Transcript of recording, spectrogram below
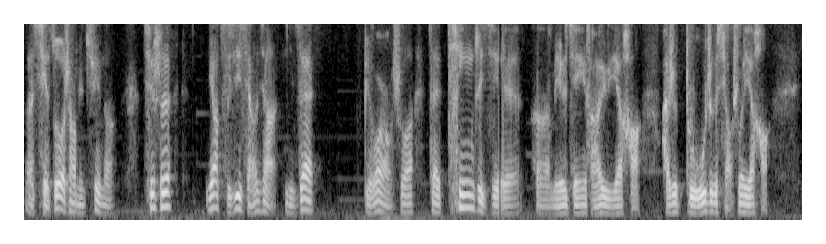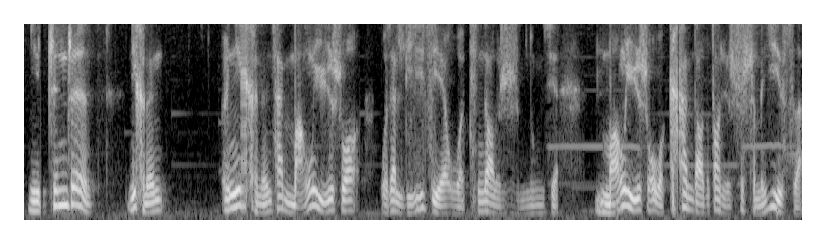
呃写作上面去呢？其实你要仔细想想，你在。比方说，在听这些呃每日简易法语也好，还是读这个小说也好，你真正，你可能，你可能在忙于说我在理解我听到的是什么东西，忙于说我看到的到底是什么意思，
